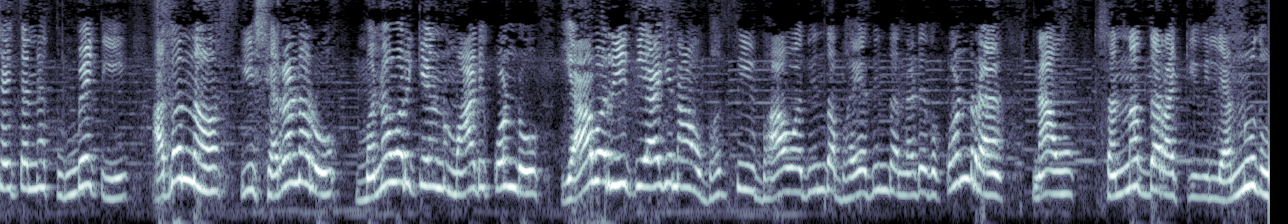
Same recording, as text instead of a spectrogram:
ಚೈತನ್ಯ ತುಂಬೈತಿ. ಅದನ್ನ ಈ ಶರಣರು ಮನವರಿಕೆಯನ್ನು ಮಾಡಿಕೊಂಡು ಯಾವ ರೀತಿಯಾಗಿ ನಾವು ಭಕ್ತಿ ಭಾವದಿಂದ, ಭಯದಿಂದ ನಡೆದುಕೊಂಡ್ರೆ ನಾವು ಸನ್ನದ್ಧರಾಕ್ಕಿವಿಲ್ಲ ಅನ್ನೋದು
